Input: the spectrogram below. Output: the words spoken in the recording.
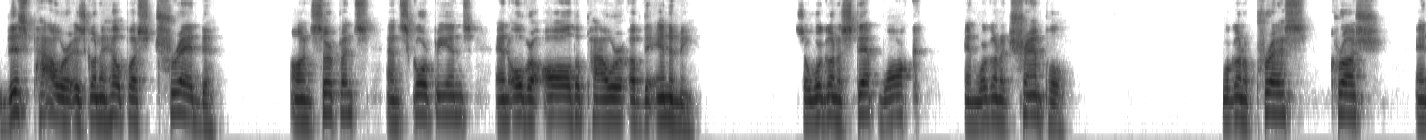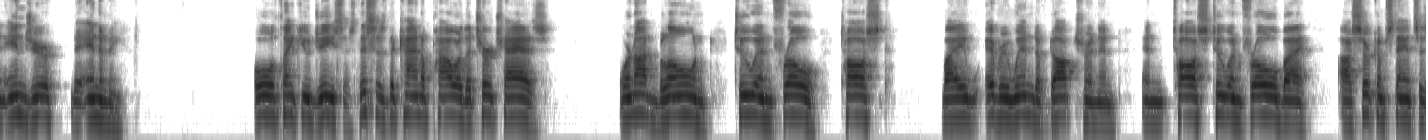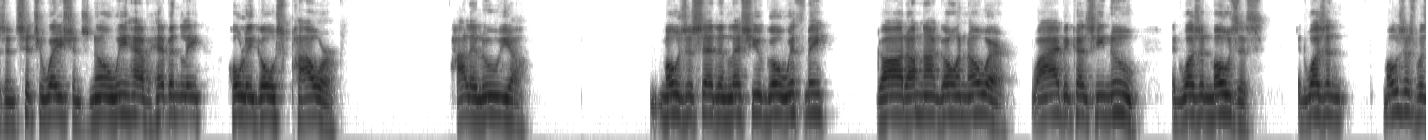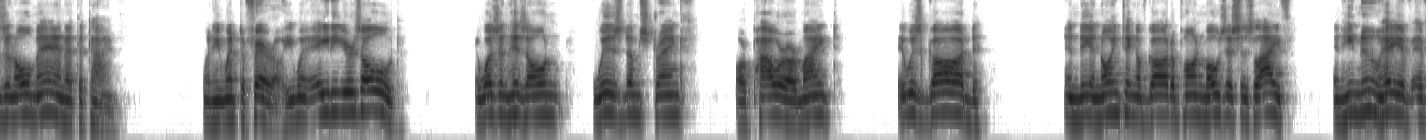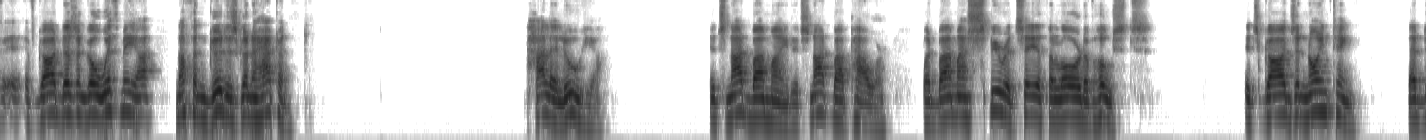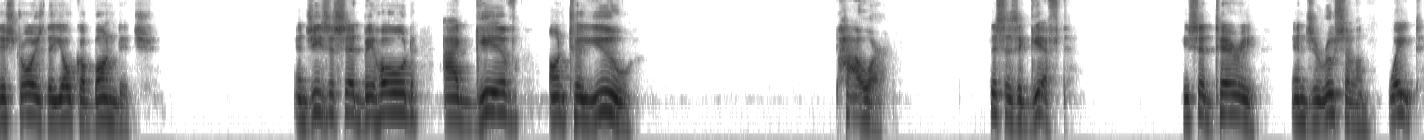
This power is going to help us tread on serpents and scorpions and over all the power of the enemy. So we're going to step, walk, and we're going to trample. We're going to press, crush, and injure the enemy. Oh, thank you, Jesus. This is the kind of power the church has. We're not blown to and fro, tossed by every wind of doctrine and, and tossed to and fro by our circumstances and situations. No, we have heavenly Holy Ghost power. Hallelujah. Moses said, Unless you go with me, God, I'm not going nowhere. Why? Because he knew it wasn't Moses. It wasn't, Moses was an old man at the time when he went to Pharaoh. He went 80 years old. It wasn't his own wisdom, strength, or power or might. It was God and the anointing of God upon Moses' life. And he knew, hey, if, if, if God doesn't go with me, I, nothing good is going to happen. Hallelujah. It's not by might, it's not by power, but by my spirit, saith the Lord of hosts. It's God's anointing that destroys the yoke of bondage. And Jesus said, Behold, I give unto you power. This is a gift. He said, Tarry in Jerusalem, wait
